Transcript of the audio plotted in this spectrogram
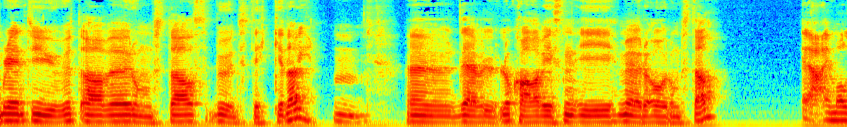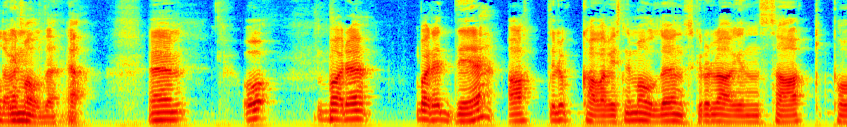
ble intervjuet av Romsdals Budstikke i dag. Mm. Eh, Det er vel lokalavisen i Møre og Romsdal. Ja, i Molde. i. Molde, ja. Um, og bare, bare det at lokalavisen i Molde ønsker å lage en sak på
